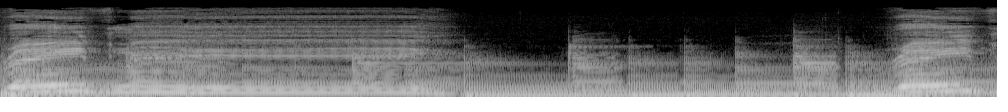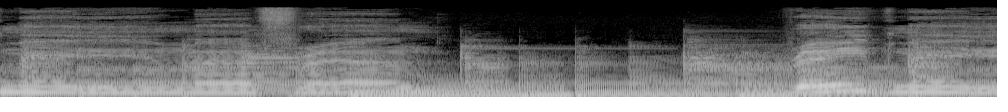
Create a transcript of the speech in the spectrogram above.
Rape me, rape me, my friend, rape me.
